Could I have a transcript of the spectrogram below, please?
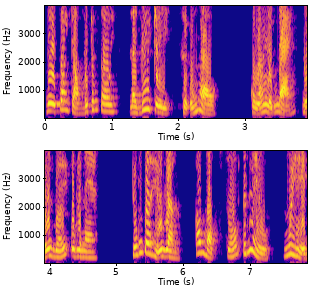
Điều quan trọng với chúng tôi là duy trì sự ủng hộ của lưỡng đảng đối với Ukraine. Chúng tôi hiểu rằng có một số tín hiệu nguy hiểm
